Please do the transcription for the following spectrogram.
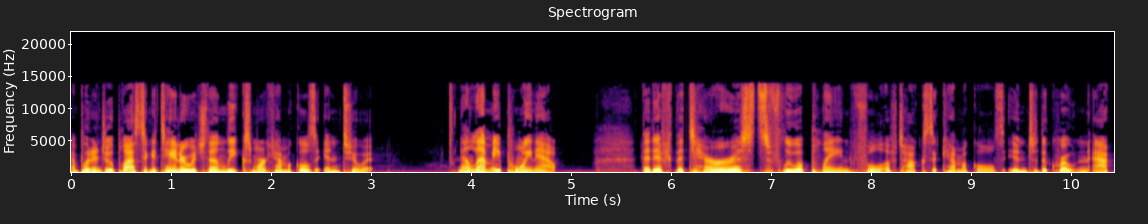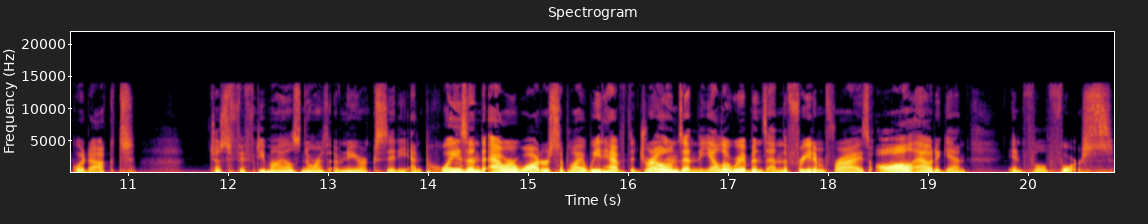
and put into a plastic container, which then leaks more chemicals into it. Now, let me point out that if the terrorists flew a plane full of toxic chemicals into the Croton Aqueduct, just 50 miles north of New York City, and poisoned our water supply, we'd have the drones and the yellow ribbons and the freedom fries all out again in full force.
